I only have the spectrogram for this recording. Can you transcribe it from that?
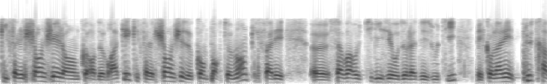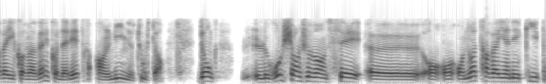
qu'il fallait changer là encore de braquet, qu'il fallait changer de comportement, qu'il fallait savoir utiliser au-delà des outils, mais qu'on allait plus travailler comme avant, qu'on allait être en ligne tout le temps. Donc le gros changement, c'est euh, on, on, doit travailler en équipe,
